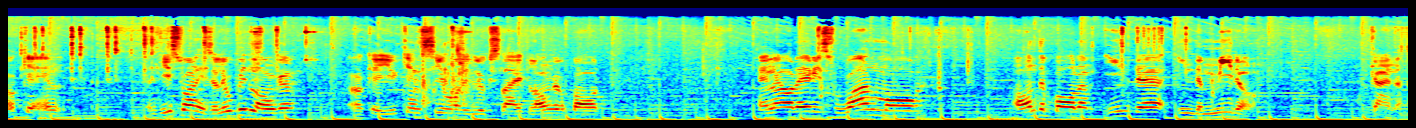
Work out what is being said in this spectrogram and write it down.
Okay, and, and this one is a little bit longer, okay, you can see what it looks like, longer bolt. And now there is one more on the bottom in the, in the middle, kind of.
